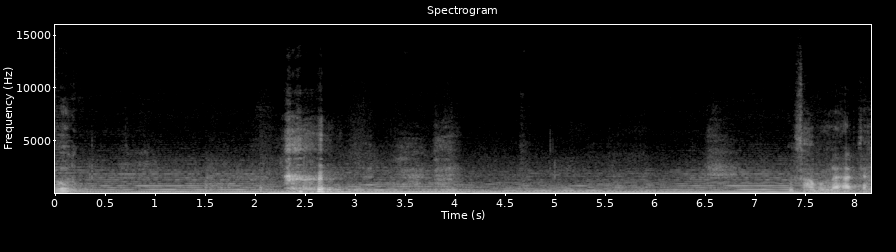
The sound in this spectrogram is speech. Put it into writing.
ลูกสาวผมน่ารักจัง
